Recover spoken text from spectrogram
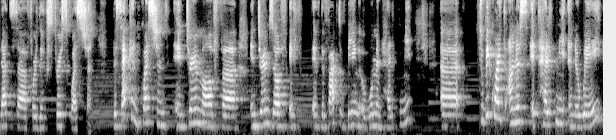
That's uh, for the first question. The second question in terms of uh, in terms of if if the fact of being a woman helped me uh, to be quite honest, it helped me in a way,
